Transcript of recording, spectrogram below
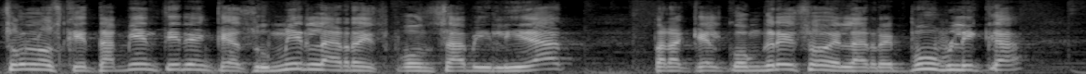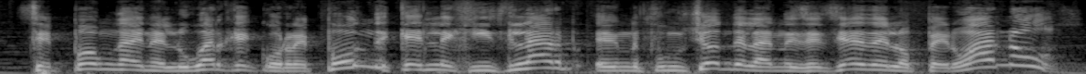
son los que también tienen que asumir la responsabilidad para que el Congreso de la República se ponga en el lugar que corresponde, que es legislar en función de las necesidades de los peruanos.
